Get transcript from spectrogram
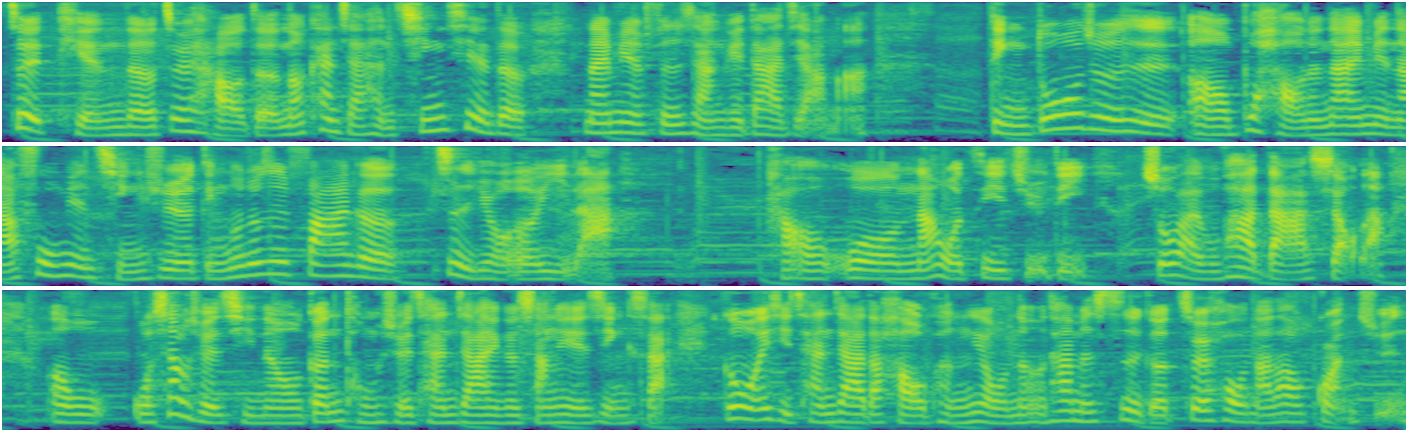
最甜的、最好的，然后看起来很亲切的那一面分享给大家嘛？顶多就是呃不好的那一面啊，负面情绪，顶多就是发个自由而已啦。好，我拿我自己举例，说来不怕大家笑啦。呃，我我上学期呢，我跟同学参加一个商业竞赛，跟我一起参加的好朋友呢，他们四个最后拿到冠军。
